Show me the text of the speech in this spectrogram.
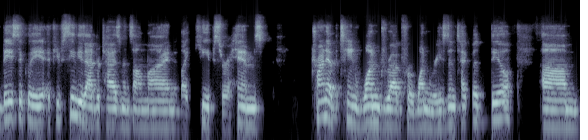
basically, if you've seen these advertisements online, like Keeps or Hims, trying to obtain one drug for one reason type of deal, um,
